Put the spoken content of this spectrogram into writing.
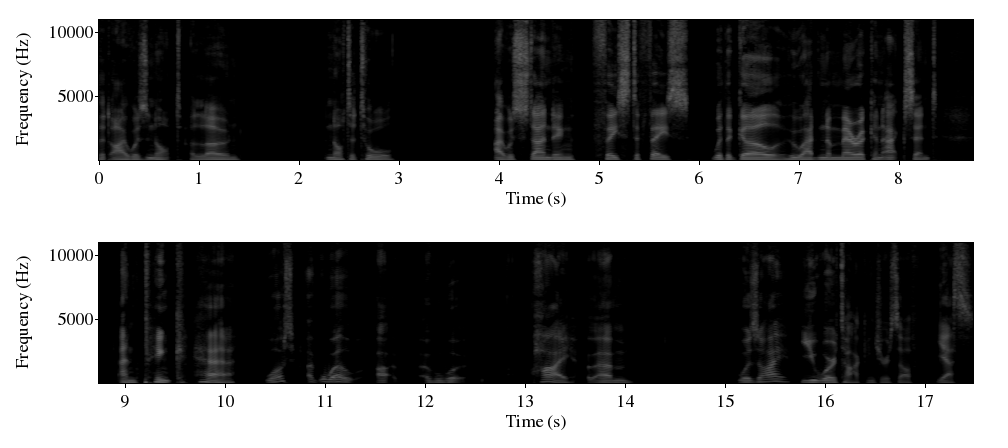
that I was not alone. Not at all. I was standing face to face with a girl who had an American accent and pink hair. What? Uh, well, uh, uh, w- hi. Um, was I? You were talking to yourself. Yes,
